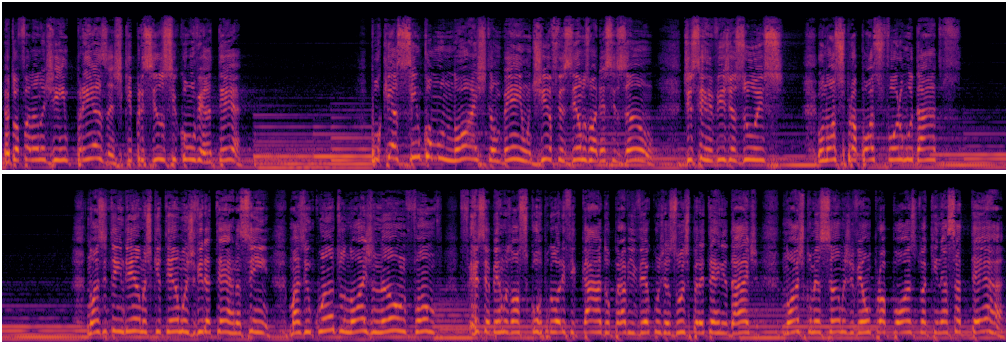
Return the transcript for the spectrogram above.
Eu estou falando de empresas que precisam se converter. Porque assim como nós também um dia fizemos uma decisão de servir Jesus, os nossos propósitos foram mudados. Nós entendemos que temos vida eterna, sim, mas enquanto nós não fomos, recebemos nosso corpo glorificado para viver com Jesus pela eternidade, nós começamos a ver um propósito aqui nessa terra,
